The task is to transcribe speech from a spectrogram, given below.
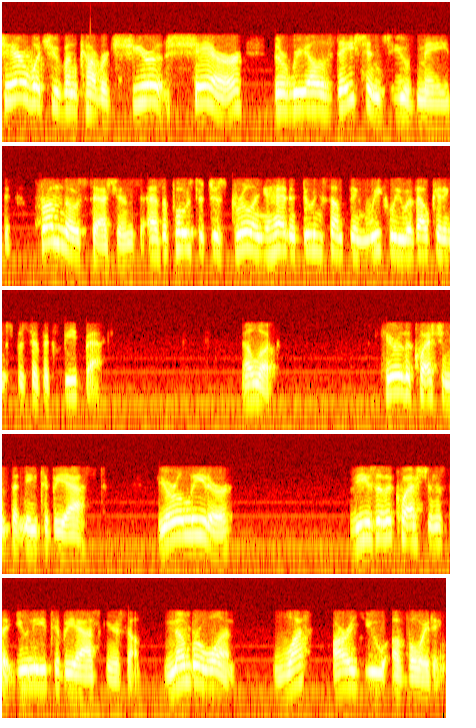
share what you've uncovered, share, share the realizations you've made from those sessions as opposed to just drilling ahead and doing something weekly without getting specific feedback. Now, look, here are the questions that need to be asked. You're a leader. These are the questions that you need to be asking yourself. Number one, what are you avoiding?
